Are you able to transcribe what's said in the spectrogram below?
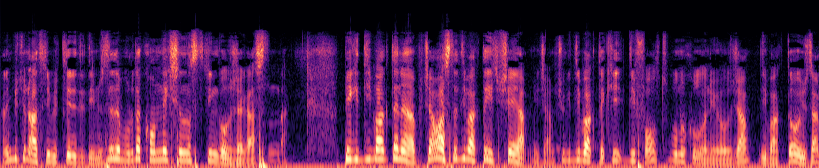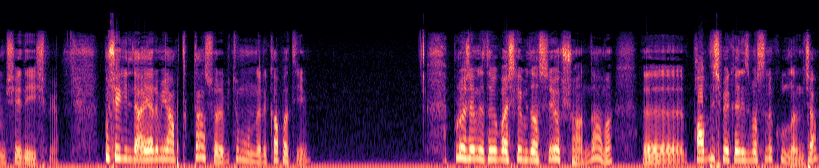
Hani bütün atribütleri dediğimizde de burada connection string olacak aslında. Peki debug'da ne yapacağım? Aslında debug'da hiçbir şey yapmayacağım. Çünkü debug'daki default bunu kullanıyor olacağım. Debug'da o yüzden bir şey değişmiyor. Bu şekilde ayarımı yaptıktan sonra bütün bunları kapatayım. Projemde tabii başka bir dosya yok şu anda ama e, publish mekanizmasını kullanacağım.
